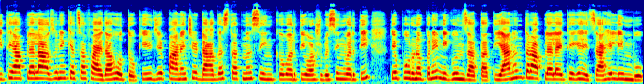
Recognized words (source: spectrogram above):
इथे आपल्याला अजून एक याचा फायदा होतो की जे पाण्याचे डाग असतात ना सिंकवरती वॉशबेसिंगवरती ते पूर्णपणे निघून जातात. यानंतर आपल्याला इथे घ्यायचं आहे लिंबू.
